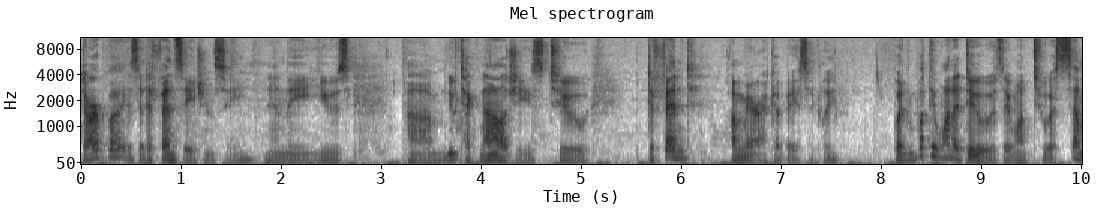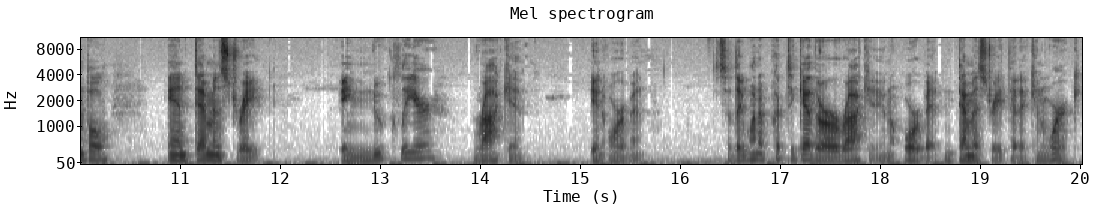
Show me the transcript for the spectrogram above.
DARPA is a defense agency, and they use um, new technologies to defend America, basically. But what they want to do is they want to assemble and demonstrate a nuclear rocket in orbit. So they want to put together a rocket in orbit and demonstrate that it can work.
